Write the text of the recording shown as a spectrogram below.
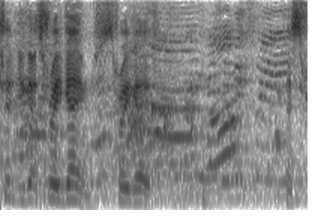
Should you get three games, three goes?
